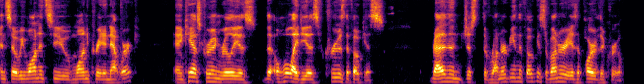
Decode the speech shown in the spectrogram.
And so we wanted to one create a network, and chaos crewing really is the whole idea is crew is the focus, rather than just the runner being the focus. The runner is a part of the crew,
